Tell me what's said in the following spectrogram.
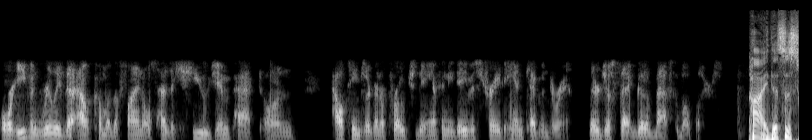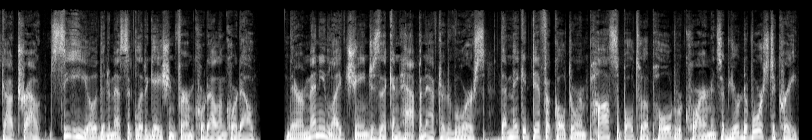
or even really the outcome of the finals has a huge impact on how teams are going to approach the Anthony Davis trade and Kevin Durant. They're just that good of basketball players. Hi, this is Scott Trout, CEO of the domestic litigation firm Cordell and Cordell. There are many life changes that can happen after divorce that make it difficult or impossible to uphold requirements of your divorce decree.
